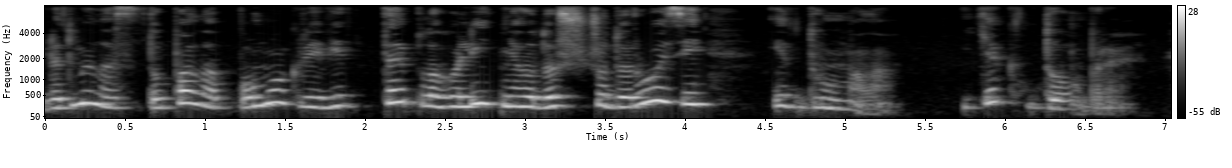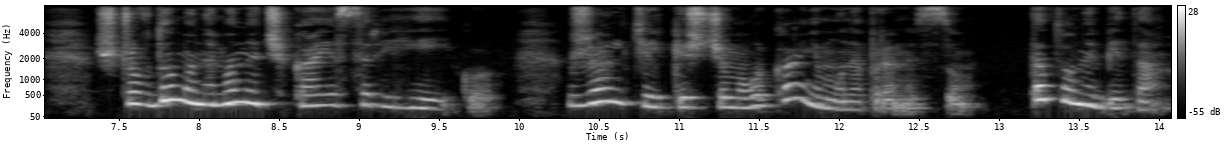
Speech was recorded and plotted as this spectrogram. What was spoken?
Людмила ступала по мокрій від теплого літнього дощу дорозі і думала, як добре, що вдома на мене чекає Сергійко. Жаль тільки, що молока йому не принесу, та то не біда.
